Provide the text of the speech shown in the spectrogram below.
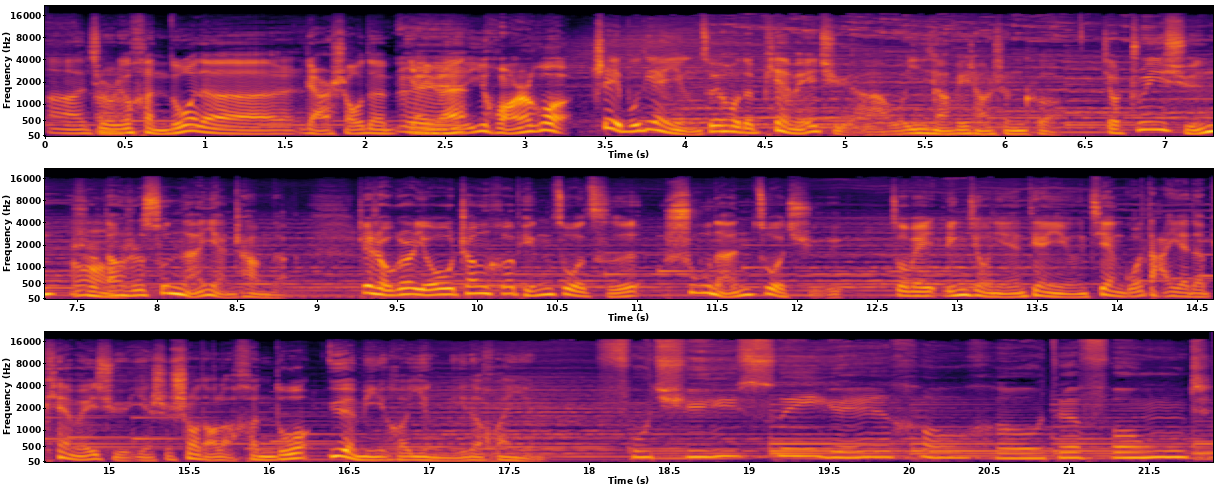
啊，就是有很多的脸熟的演员一晃而过。这部电影最后的片尾曲啊，我印象非常深刻，叫《追寻》，是当时孙楠演唱的。这首歌由张和平作词，舒楠作曲。作为零九年电影《建国大业》的片尾曲，也是受到了很多乐迷和影迷的欢迎。拂去岁月厚厚的风尘，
